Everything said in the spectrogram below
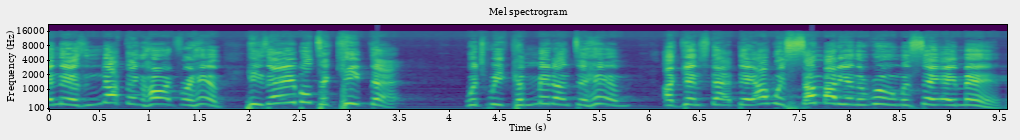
and there's nothing hard for him. He's able to keep that which we commit unto him against that day. I wish somebody in the room would say amen.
